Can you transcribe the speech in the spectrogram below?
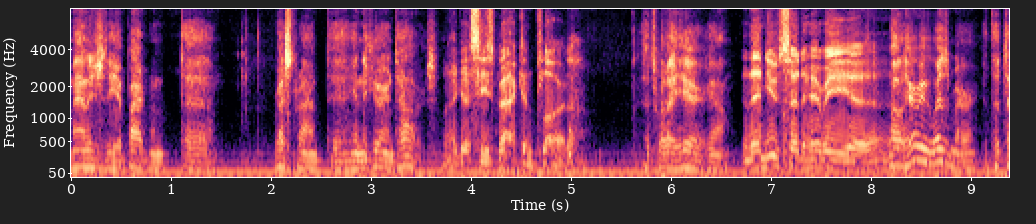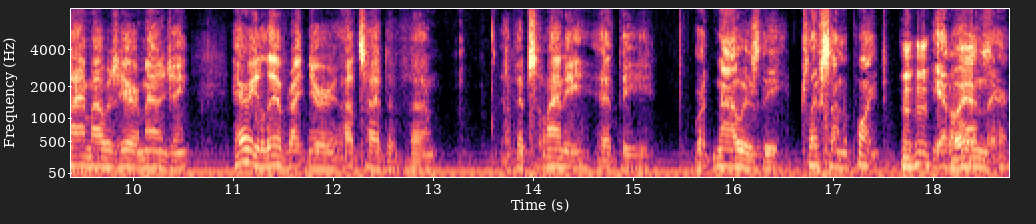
managed the apartment uh, restaurant uh, in the Huron Towers. I guess he's back in Florida. That's what I hear, yeah. And then you said Harry. Uh, Well, Harry Wismer, at the time I was here managing, Harry lived right near outside of um, of Ypsilanti at the what now is the Cliffs on the Point. Mhm. He had a Oh, home yes. there.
